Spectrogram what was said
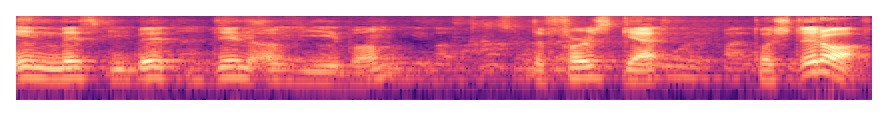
in this bit din of yibum, the first get pushed it off.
